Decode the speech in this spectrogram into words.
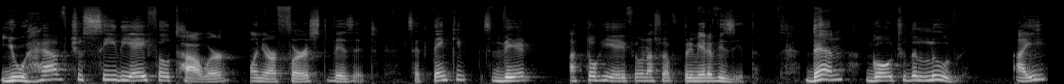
You have to see the Eiffel Tower on your first visit. Você tem que ver a Torre Eiffel na sua primeira visita. Then go to the Louvre. Aí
